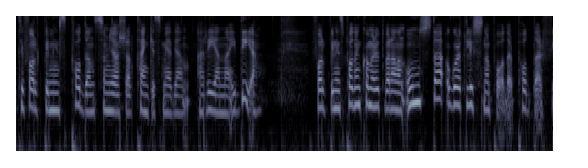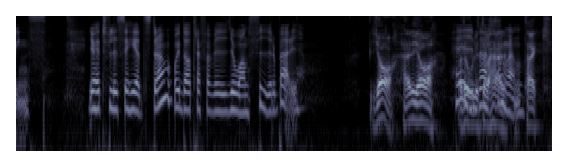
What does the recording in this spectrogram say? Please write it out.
till Folkbildningspodden som görs av tankesmedjan Arena Idé. Folkbildningspodden kommer ut varannan onsdag och går att lyssna på där poddar finns. Jag heter Felicia Hedström och idag träffar vi Johan Fyrberg. Ja, här är jag. Hej, Vad roligt välkommen. att vara här. Tack.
